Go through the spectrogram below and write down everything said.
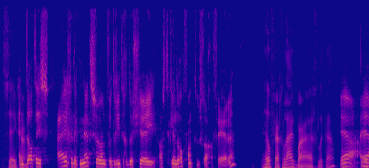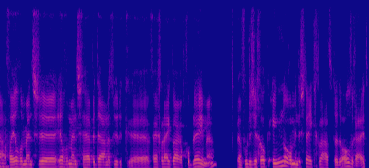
Zeker. En dat is eigenlijk net zo'n verdrietig dossier als de kinderopvangtoeslagaffaire. Heel vergelijkbaar eigenlijk, hè? Ja, ja voor heel veel mensen, heel veel mensen hebben daar natuurlijk vergelijkbare problemen. En voelen zich ook enorm in de steek gelaten door de overheid.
